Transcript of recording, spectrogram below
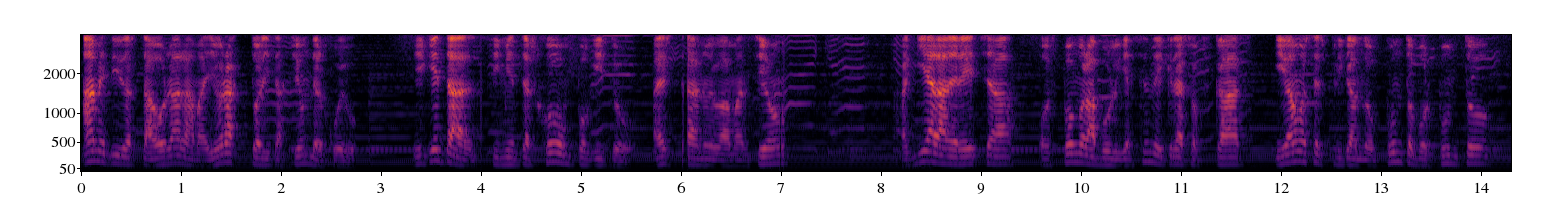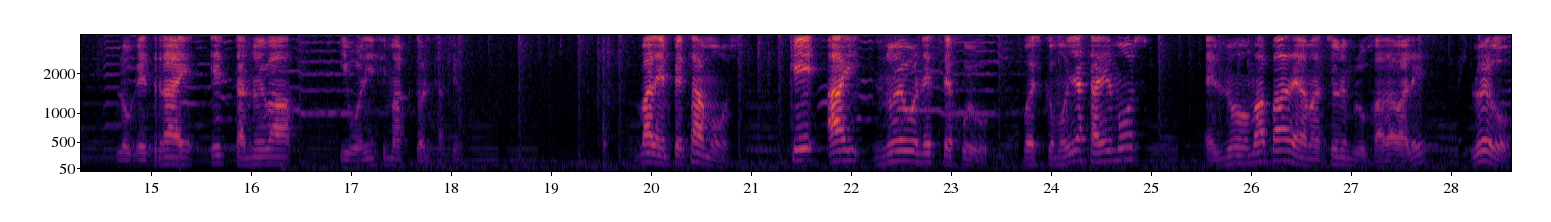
ha metido hasta ahora la mayor actualización del juego. ¿Y qué tal si mientras juego un poquito a esta nueva mansión, aquí a la derecha os pongo la publicación de Crash of Cars y vamos explicando punto por punto lo que trae esta nueva y buenísima actualización. Vale, empezamos. ¿Qué hay nuevo en este juego? Pues como ya sabemos, el nuevo mapa de la mansión embrujada, ¿vale? Luego,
